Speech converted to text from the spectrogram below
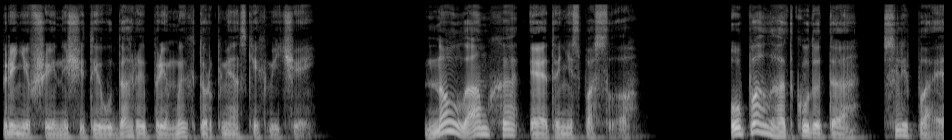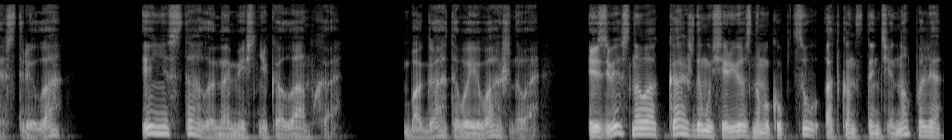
принявшие на щиты удары прямых туркменских мечей. Но Ламха это не спасло. Упала откуда-то слепая стрела и не стала наместника Ламха, богатого и важного, известного каждому серьезному купцу от Константинополя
